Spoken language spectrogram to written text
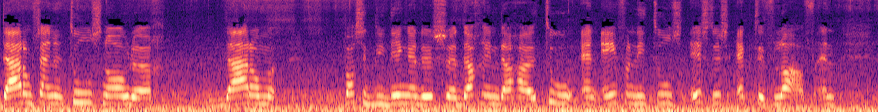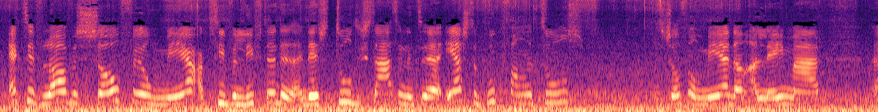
daarom zijn er tools nodig. Daarom pas ik die dingen dus eh, dag in dag uit toe. En een van die tools is dus Active Love. En Active Love is zoveel meer actieve liefde. deze tool die staat in het eh, eerste boek van de tools. Is zoveel meer dan alleen maar uh,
